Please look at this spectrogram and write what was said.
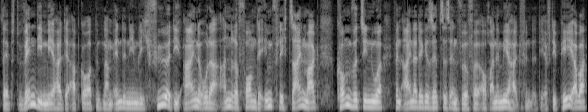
Selbst wenn die Mehrheit der Abgeordneten am Ende nämlich für die eine oder andere Form der Impfpflicht sein mag, kommen wird sie nur, wenn einer der Gesetzesentwürfe auch eine Mehrheit findet. Die FDP aber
